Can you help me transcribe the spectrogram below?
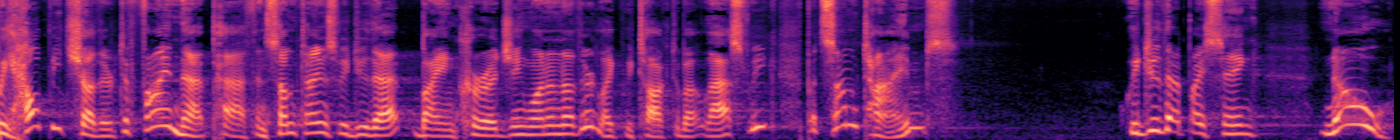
we help each other to find that path. And sometimes we do that by encouraging one another, like we talked about last week. But sometimes we do that by saying, No,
